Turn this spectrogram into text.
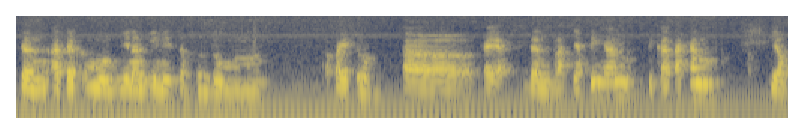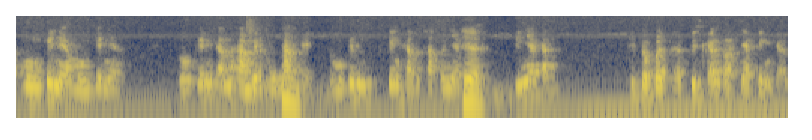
dan ada kemungkinan ini sebelum apa itu uh, kayak dan rasnya kan dikatakan ya mungkin ya mungkin ya mungkin kan hampir punah hmm. kayak gitu. mungkin king satu-satunya yeah. intinya kan dibabat habis kan rasnya king kan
